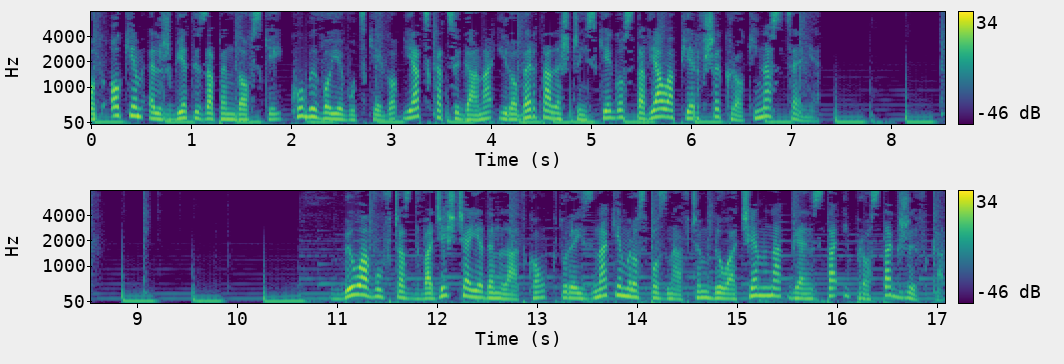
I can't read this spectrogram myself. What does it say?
Pod okiem Elżbiety Zapędowskiej, Kuby Wojewódzkiego, Jacka Cygana i Roberta Leszczyńskiego stawiała pierwsze kroki na scenie. Była wówczas 21-latką, której znakiem rozpoznawczym była ciemna, gęsta i prosta grzywka.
